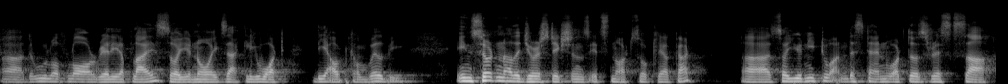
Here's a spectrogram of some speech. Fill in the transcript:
uh, the rule of law really applies, so you know exactly what the outcome will be. In certain other jurisdictions, it's not so clear cut. Uh, so you need to understand what those risks are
